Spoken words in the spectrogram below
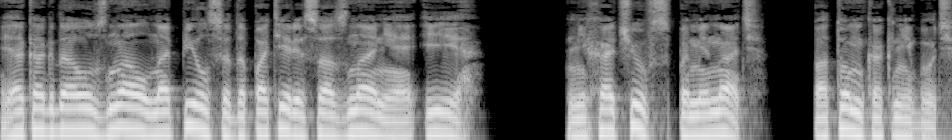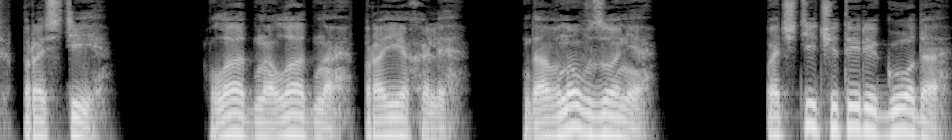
Я когда узнал, напился до потери сознания и...» «Не хочу вспоминать, Потом как-нибудь, прости. Ладно, ладно, проехали. Давно в зоне? Почти четыре года.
